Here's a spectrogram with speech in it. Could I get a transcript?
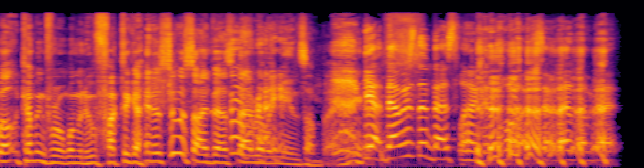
well, coming from a woman who fucked a guy in a suicide vest, that really means something. yeah, that was the best line in the whole episode. I loved it.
